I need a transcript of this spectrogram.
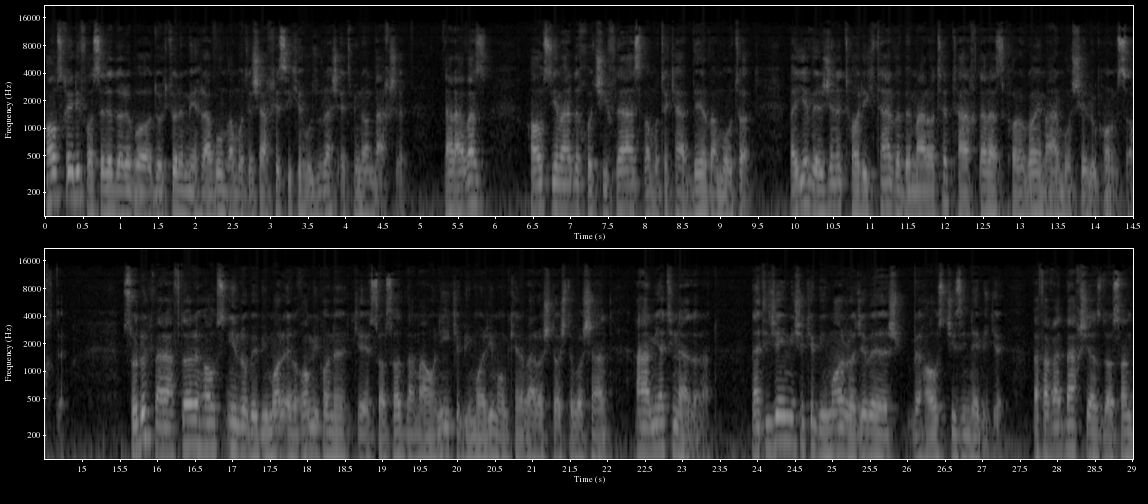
هاوس خیلی فاصله داره با دکتر مهربون و متشخصی که حضورش اطمینان بخشه. در عوض هاوس یه مرد خودشیفته است و متکبر و معتاد و یه version تاریکتر و به مراتب تلختر از کارآگاه مرموز شرلوک هولمز ساخته. سلوک و رفتار هاوس این رو به بیمار القا می‌کنه که احساسات و معانی که بیماری ممکنه براش داشته باشند اهمیتی ندارن. نتیجه این میشه که بیمار راجع بهش به هاوس چیزی نمیگه. فقط بخشی از داستان,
